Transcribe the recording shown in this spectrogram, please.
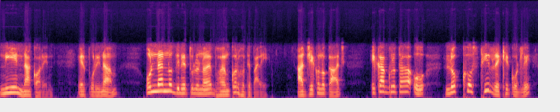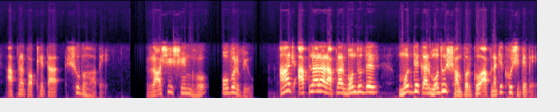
নিয়ে না করেন। এর পরিণাম অন্যান্য দিনের তুলনায় ভয়ঙ্কর হতে পারে। আজ যে কোনো কাজ একাগ্রতা ও লক্ষ্য স্থির রেখে করলে আপনার পক্ষে তা শুভ হবে। রাশি সিংহ ওভারভিউ আজ আপনার আর আপনার বন্ধুদের মধ্যেকার মধুর সম্পর্ক আপনাকে খুশি দেবে।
